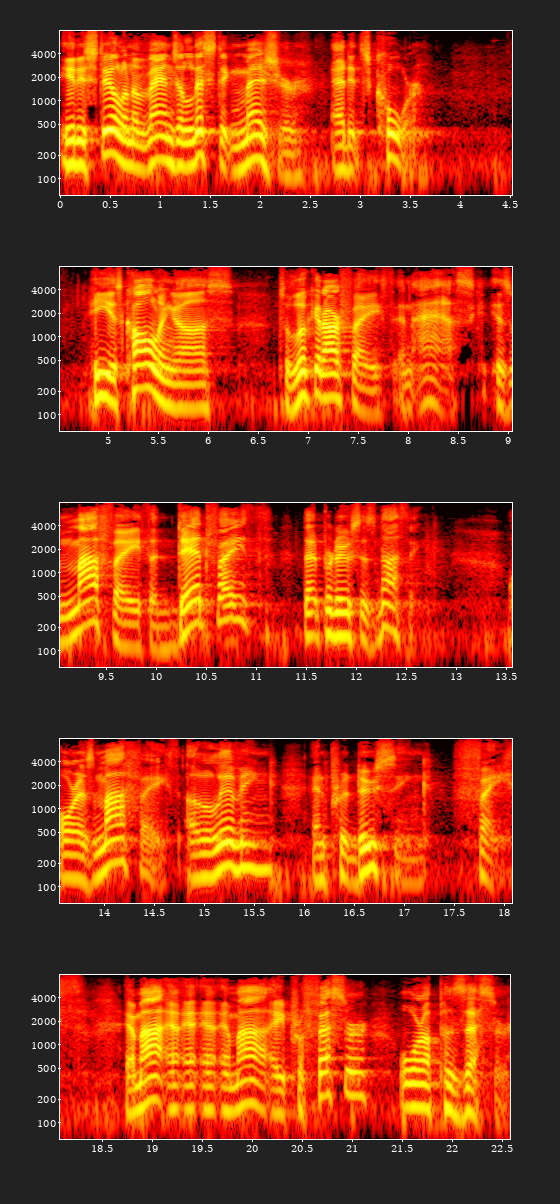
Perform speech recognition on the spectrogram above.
it is still an evangelistic measure at its core. He is calling us to look at our faith and ask Is my faith a dead faith that produces nothing? Or is my faith a living and producing faith? Am I, am I a professor or a possessor,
